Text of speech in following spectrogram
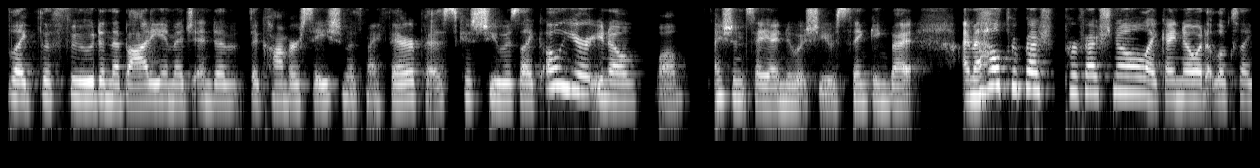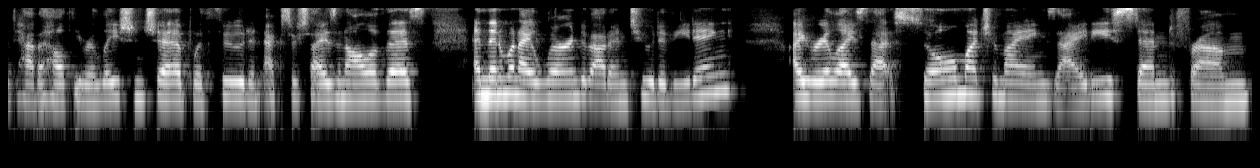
like the food and the body image into the conversation with my therapist because she was like, "Oh, you're, you know, well, I shouldn't say I knew what she was thinking, but I'm a health pro- professional. Like I know what it looks like to have a healthy relationship with food and exercise and all of this." And then when I learned about intuitive eating, I realized that so much of my anxiety stemmed from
